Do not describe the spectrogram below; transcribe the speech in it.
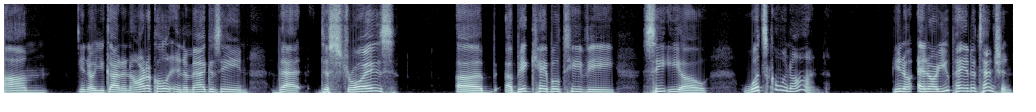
Um, you know, you got an article in a magazine that destroys a, a big cable TV CEO. What's going on? You know, and are you paying attention?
